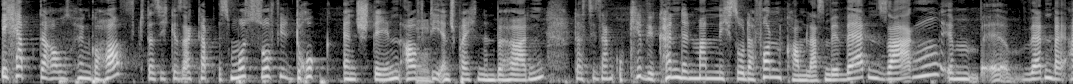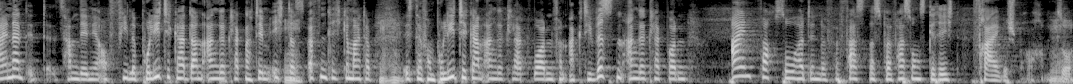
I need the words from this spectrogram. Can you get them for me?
ich habe daraufhin gehofft, dass ich gesagt habe, es muss so viel Druck entstehen auf die entsprechenden Behörden, dass die sagen, okay, wir können den Mann nicht so davonkommen lassen. Wir werden sagen, im, äh, werden bei einer, das haben den ja auch viele Politiker dann angeklagt, nachdem ich das öffentlich gemacht habe, ist er von Politikern angeklagt worden, von Aktivisten angeklagt worden. Einfach so hat in der Verfass das Verfassungsgericht freigesprochen. So,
